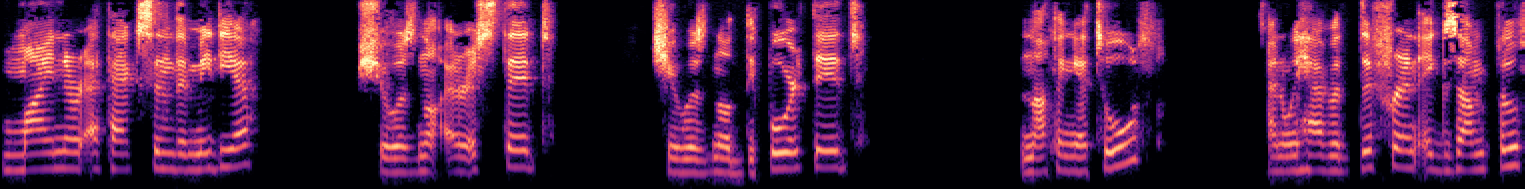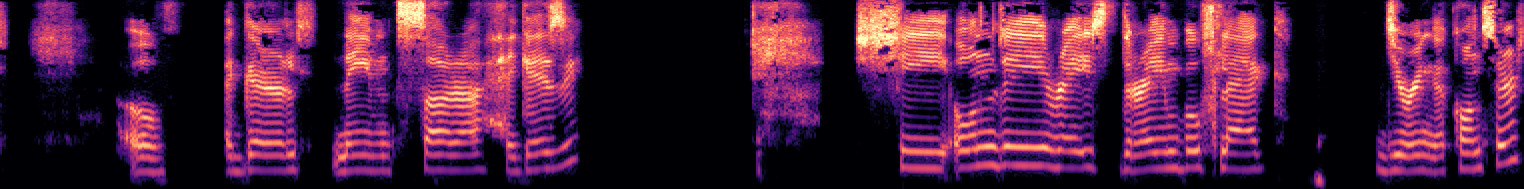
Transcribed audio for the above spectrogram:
minor attacks in the media she was not arrested. She was not deported. Nothing at all. And we have a different example of a girl named Sarah Hegazi. She only raised the rainbow flag during a concert.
